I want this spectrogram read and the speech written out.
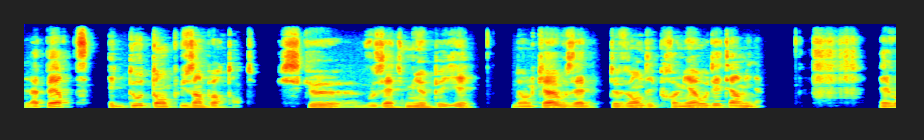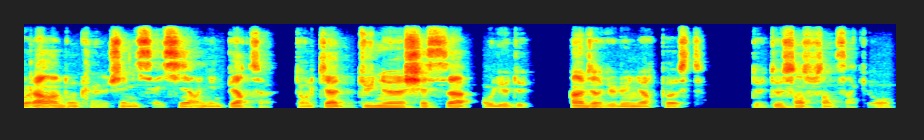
la perte est d'autant plus importante puisque vous êtes mieux payé dans le cas où vous êtes devant des premières ou des terminales. Et voilà, hein, donc euh, j'ai mis ça ici. Hein. il y a une perte dans le cas d'une HSA au lieu de 1,1 heure poste de 265 euros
